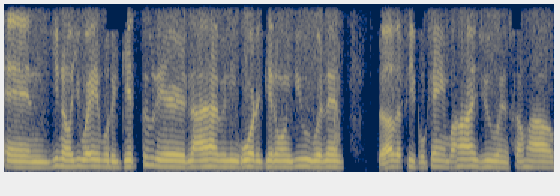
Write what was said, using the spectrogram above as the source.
and, you know, you were able to get through there and not have any water get on you and then the other people came behind you and somehow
